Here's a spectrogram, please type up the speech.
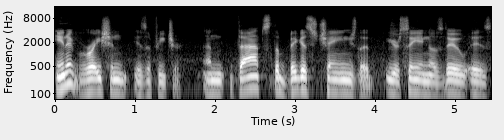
integration is a feature. And that's the biggest change that you're seeing us do is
